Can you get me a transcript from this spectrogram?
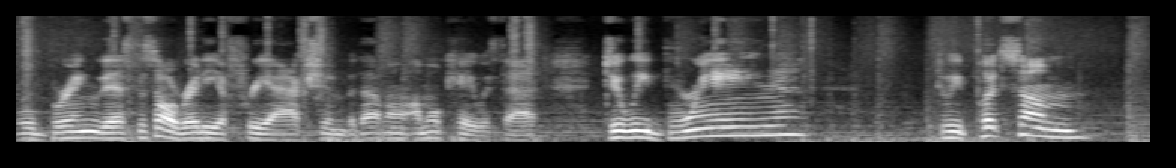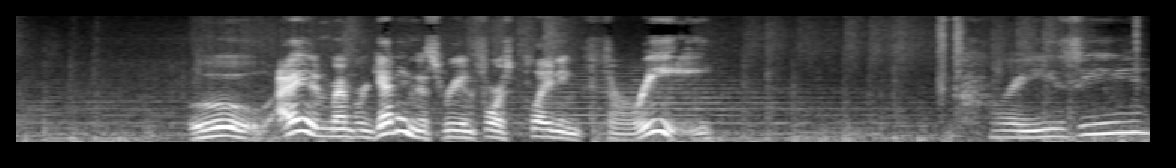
We'll bring this. This is already a free action, but that one, I'm okay with that. Do we bring... Do we put some... Ooh, I didn't remember getting this reinforced plating 3 crazy.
